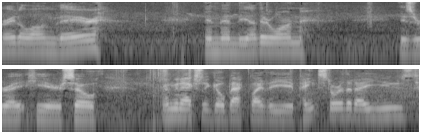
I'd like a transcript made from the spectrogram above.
right along there. And then the other one is right here. So I'm gonna actually go back by the paint store that I used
